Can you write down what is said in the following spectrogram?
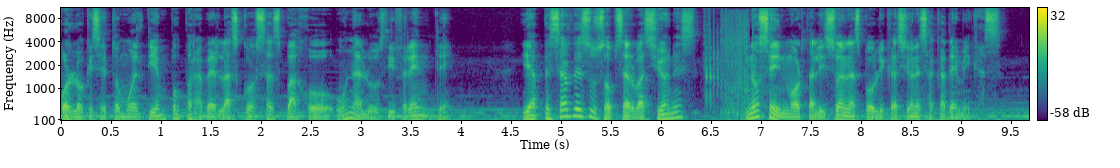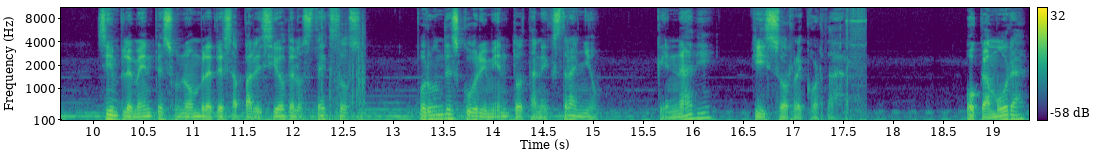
por lo que se tomó el tiempo para ver las cosas bajo una luz diferente y a pesar de sus observaciones, no se inmortalizó en las publicaciones académicas. Simplemente su nombre desapareció de los textos por un descubrimiento tan extraño que nadie quiso recordar. Okamura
